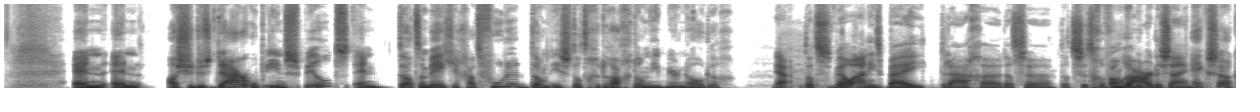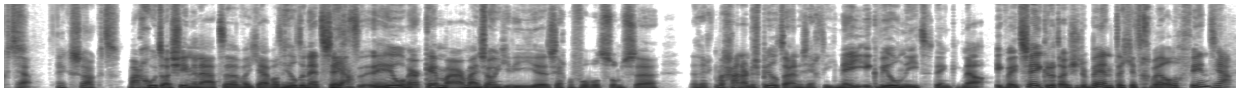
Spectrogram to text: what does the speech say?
En, en als je dus daarop inspeelt en dat een beetje gaat voeden, dan is dat gedrag dan niet meer nodig. Ja, dat ze wel aan iets bijdragen, dat ze Dat is het gevoel van hebben. waarde zijn. Exact. Ja. Exact. Maar goed, als je inderdaad, eh, wat, jij, wat Hilde net zegt, eh, heel herkenbaar. Mijn zoontje die eh, zegt bijvoorbeeld soms, dan zeg ik, we gaan naar de speeltuin. En zegt hij, nee, ik wil niet. denk ik, nou, ik weet zeker dat als je er bent, dat je het geweldig vindt. Ja.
